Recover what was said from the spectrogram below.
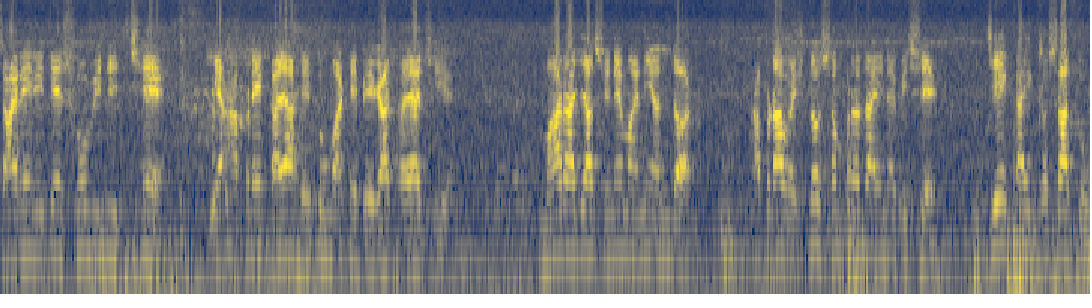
સારી રીતે સુવિદિત છે કે આપણે કયા હેતુ માટે ભેગા થયા છીએ. મહારાજા સિનેમાની અંદર આપણા વૈષ્ણવ સંપ્રદાયને વિશે જે કાંઈ ઘસાતું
